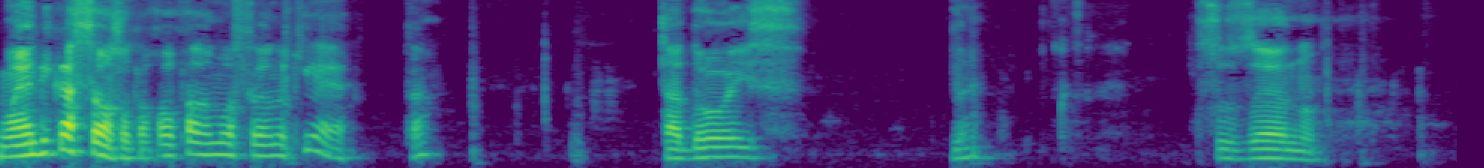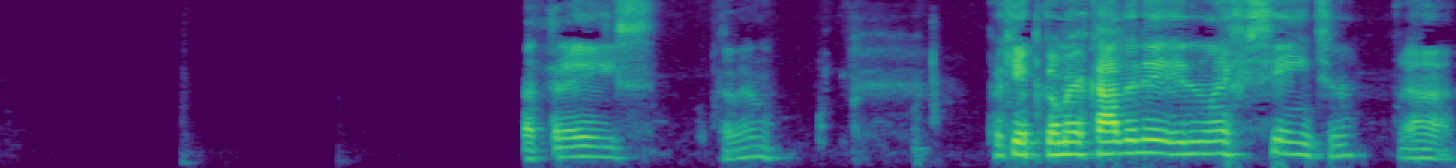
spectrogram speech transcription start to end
não é indicação, só tô falando, mostrando que é, tá? Tá dois, né? Suzano. Tá três, tá vendo? Por quê? Porque o mercado ele, ele não é eficiente, né? Ah,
